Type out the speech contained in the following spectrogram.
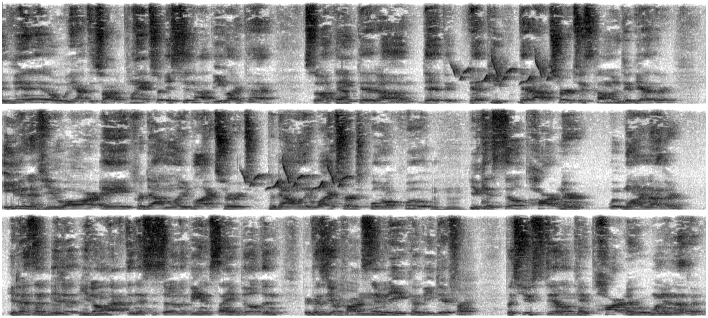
invent it or we have to try to plant. So it should not be like that. So I think that um, that that people that our church is coming together. Even if Mm-hmm. you are a predominantly black church, predominantly white church, quote unquote, Mm-hmm. you can still partner with one another. It doesn't. Mm-hmm. It, you don't mm-hmm. have to necessarily be in the same building because your mm-hmm. proximity could be different, but you still can partner with one another.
